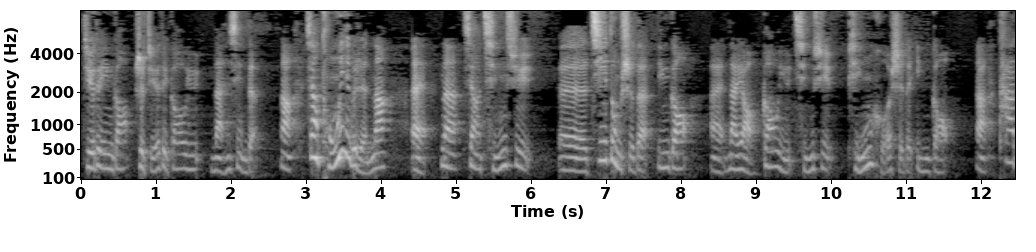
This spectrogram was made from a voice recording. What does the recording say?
绝对音高是绝对高于男性的啊。像同一个人呢，哎，那像情绪。呃，激动时的音高，哎，那要高于情绪平和时的音高啊，它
